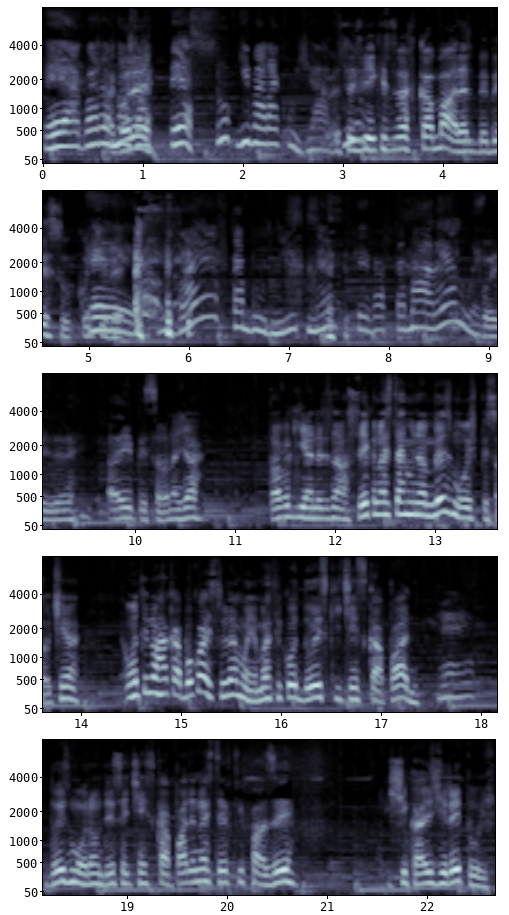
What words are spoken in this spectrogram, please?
É, agora, agora nós é... vamos ter suco de maracujá. Vocês viram que você vai ficar amarelo beber suco quando é, tiver. E vai ficar bonito, né? Porque vai ficar amarelo, ué. Pois é. Aí, pessoal, nós já tava guiando eles na seca, nós terminamos mesmo hoje, pessoal. Tinha... Ontem nós acabou com a estudo amanhã, mas ficou dois que tinham escapado. É. Dois morão desse aí tinham escapado e nós teve que fazer esticar eles direito hoje.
